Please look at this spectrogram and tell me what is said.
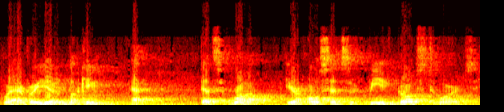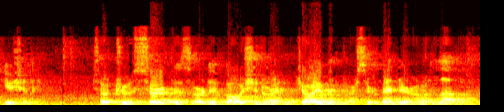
Wherever you're looking at, that's what your whole sense of being goes towards, usually. So true service or devotion or enjoyment or surrender or love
